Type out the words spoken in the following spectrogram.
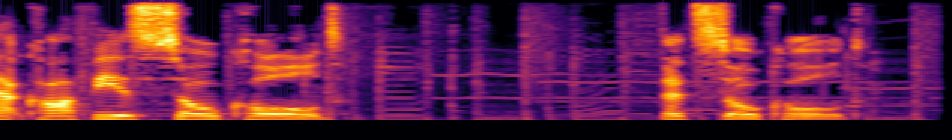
That coffee is so cold. That's so cold.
